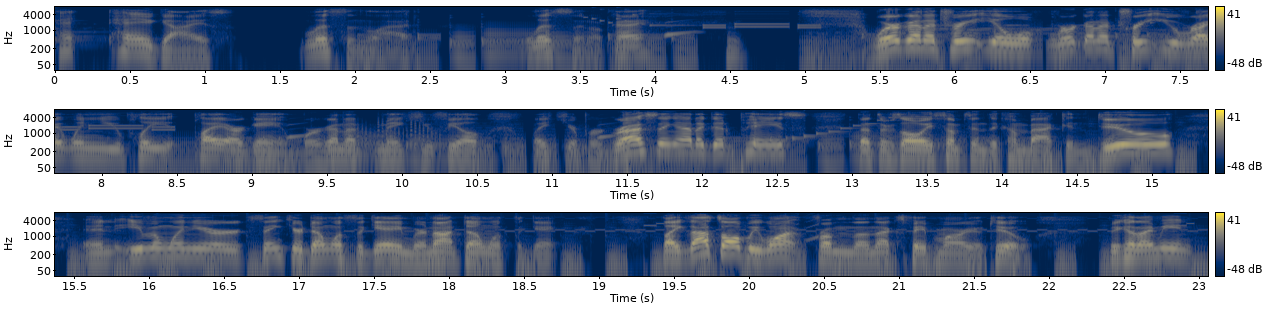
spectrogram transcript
hey, hey guys, listen, lad, listen, okay? We're gonna treat you. We're gonna treat you right when you play play our game. We're gonna make you feel like you're progressing at a good pace. That there's always something to come back and do. And even when you think you're done with the game, you're not done with the game. Like that's all we want from the next Paper Mario 2. Because I mean,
